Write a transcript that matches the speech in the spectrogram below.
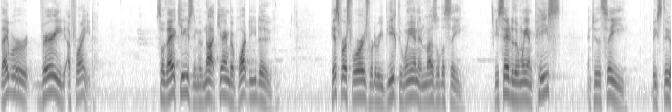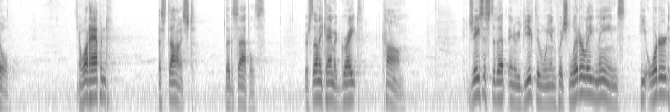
they were very afraid. So they accused him of not caring, but what do you do? His first words were to rebuke the wind and muzzle the sea. He said to the wind, Peace, and to the sea, Be still. And what happened? astonished the disciples. There suddenly came a great calm. Jesus stood up and rebuked the wind, which literally means he ordered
